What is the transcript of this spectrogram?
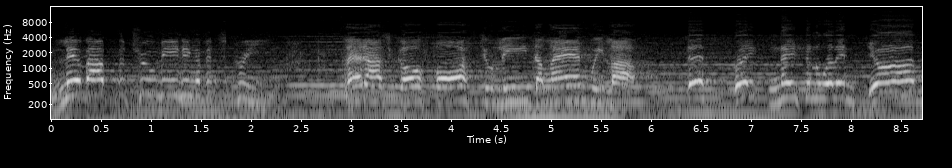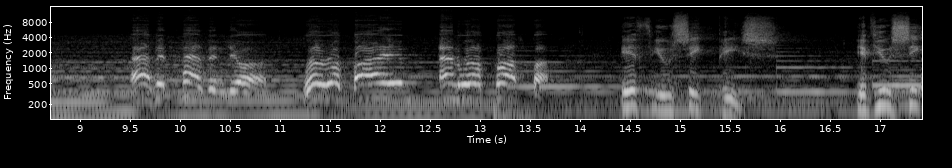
and live out the true meaning of its creed. Let us go forth to lead the land we love. This great nation will endure as it has endured, will revive and will prosper. If you seek peace, if you seek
